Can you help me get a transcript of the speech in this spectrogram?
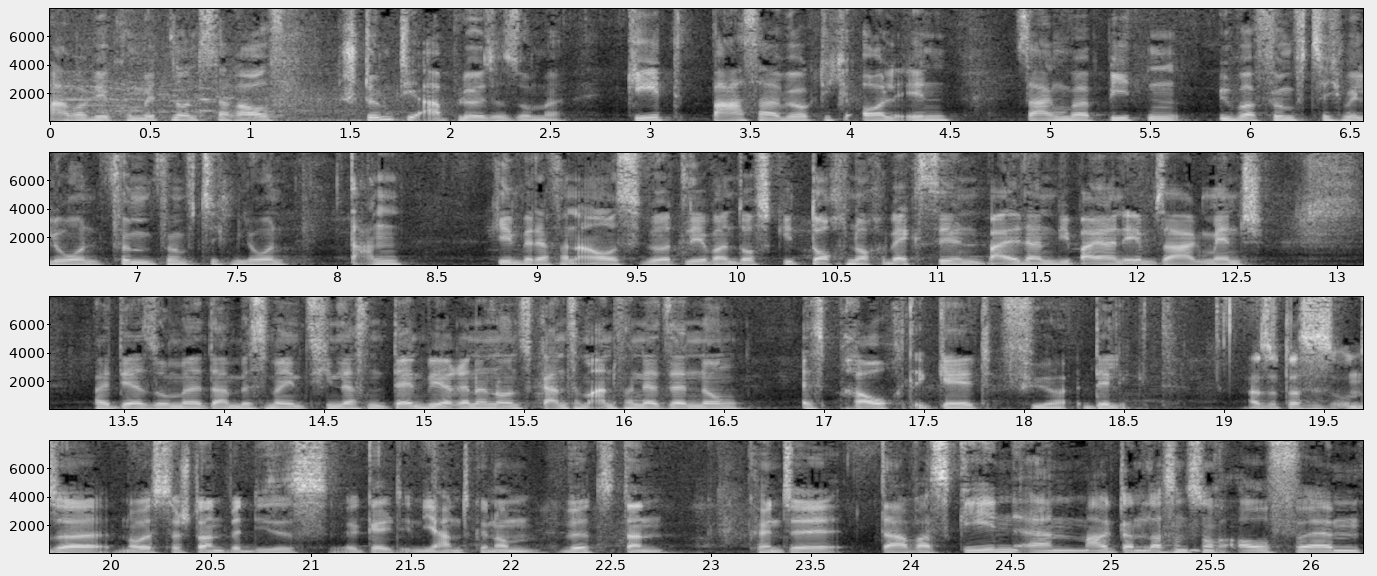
Aber wir committen uns darauf, stimmt die Ablösesumme. Geht Barca wirklich all in? Sagen wir, bieten über 50 Millionen, 55 Millionen, dann gehen wir davon aus, wird Lewandowski doch noch wechseln, weil dann die Bayern eben sagen, Mensch, bei der Summe, da müssen wir ihn ziehen lassen. Denn wir erinnern uns ganz am Anfang der Sendung, es braucht Geld für Delikt. Also das ist unser neuester Stand. Wenn dieses Geld in die Hand genommen wird, dann könnte da was gehen. Ähm, Marc, dann lass uns noch auf ähm,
